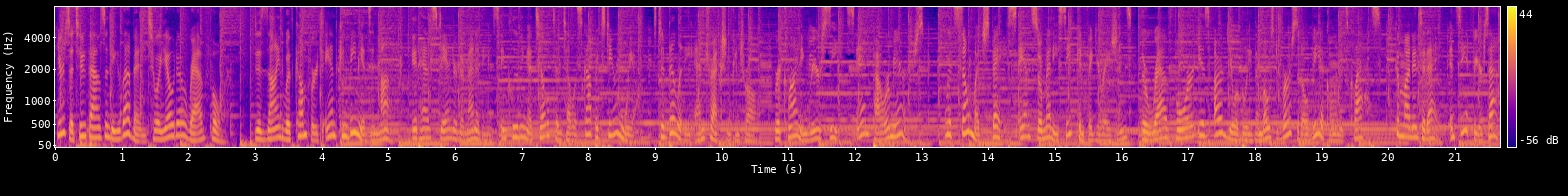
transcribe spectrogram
Here's a 2011 Toyota RAV4. Designed with comfort and convenience in mind, it has standard amenities including a tilt and telescopic steering wheel, stability and traction control, reclining rear seats, and power mirrors. With so much space and so many seat configurations, the RAV4 is arguably the most versatile vehicle in its class. Come on in today and see it for yourself.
